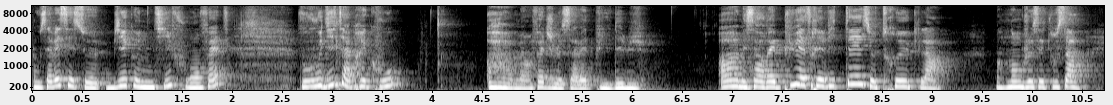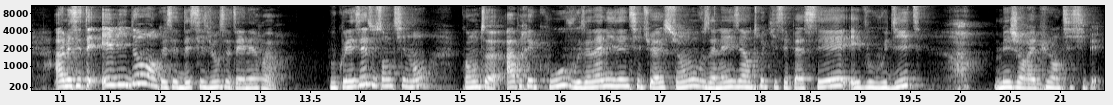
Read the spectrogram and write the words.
Vous savez, c'est ce biais cognitif où en fait, vous vous dites après coup, oh mais en fait je le savais depuis le début. Oh mais ça aurait pu être évité ce truc là. Maintenant que je sais tout ça. Ah mais c'était évident que cette décision c'était une erreur. Vous connaissez ce sentiment quand euh, après coup vous analysez une situation, vous analysez un truc qui s'est passé et vous vous dites oh, mais j'aurais pu l'anticiper.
